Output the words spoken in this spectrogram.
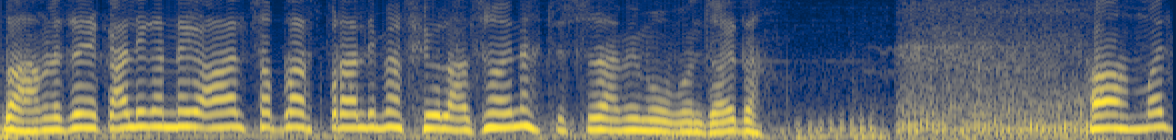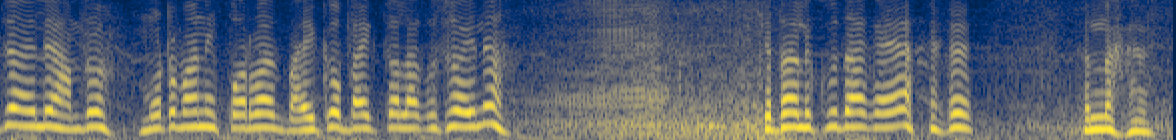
ल हामीले चाहिँ कालीगण्डको आयल सप्लायर प्रणालीमा फ्युल हाल्छौँ होइन? त्यस्तो चाहिँ हामी मुभ हुन्छ है त। मैले चाहिँ अहिले हाम्रो मोटोमानी पर्वत भाइको बाइक चलाएको छु होइन? केटाले कुदाएको या?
